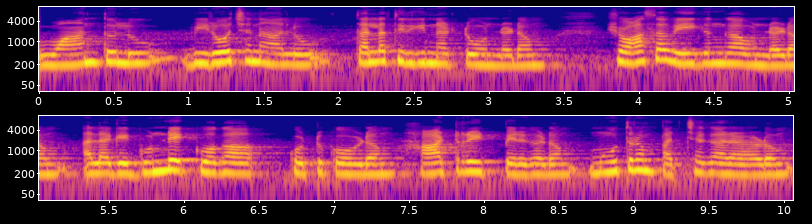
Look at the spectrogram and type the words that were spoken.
వాంతులు విరోచనాలు తల తిరిగినట్టు ఉండడం శ్వాస వేగంగా ఉండడం అలాగే గుండె ఎక్కువగా కొట్టుకోవడం హార్ట్ రేట్ పెరగడం మూత్రం పచ్చగా రావడం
